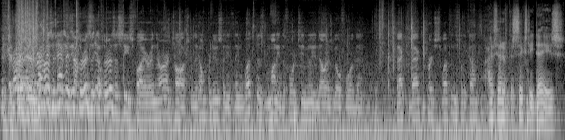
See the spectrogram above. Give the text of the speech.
Mr. President, Mr. President if, if, there is a, if there is a ceasefire and there are talks and they don't produce anything, what does the money, the $14 million, go for then? Back to, back to purchase weapons for the country? I said if the 60 days,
